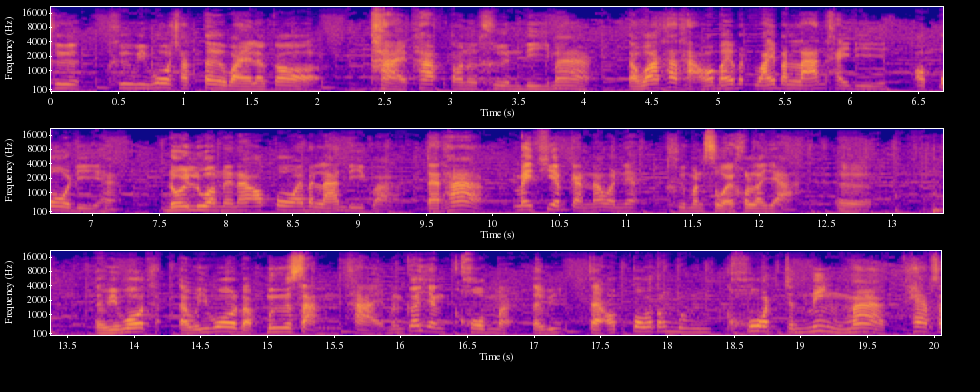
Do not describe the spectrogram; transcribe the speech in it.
คือคือ vivo ชัตเตอร์ไวแล้วก็ถ่ายภาพตอนกลางคืนดีมาก แต่ว่าถ้าถามว่าไว้ไว้บรรลานใครดี oppo ดีฮะ โดยรวมเลยนะ oppo ไว้บรรลานดีกว่า แต่ถ้าไม่เทียบกันนะวันเนี้ยคือมันสวยคนละอย่างเออแต่ vivo แต่ vivo แบบมือสั่น ถ่ายมันก็ยังคมอะ แต่แต่ oppo ต้องมือโคตรจะนิ่งมากแทบส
